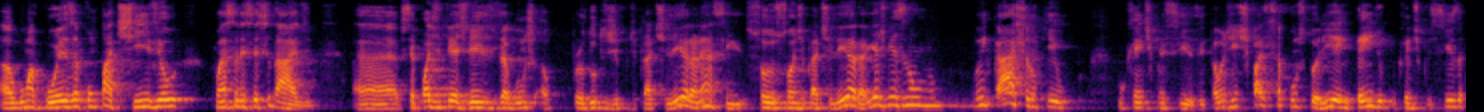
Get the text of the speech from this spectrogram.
alguma coisa compatível com essa necessidade. É, você pode ter, às vezes, alguns produtos de, de, prateleira, né? Assim, soluções de prateleira, e às vezes não, não, não encaixa no que o, o, cliente precisa. Então, a gente faz essa consultoria, entende o que o cliente precisa.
